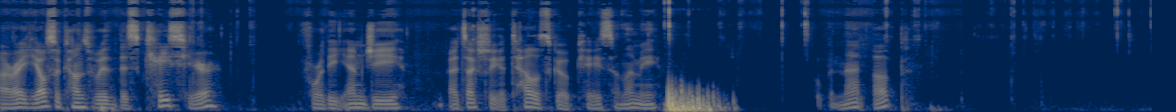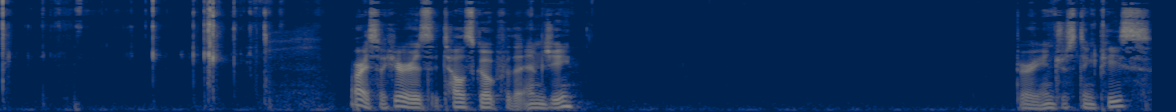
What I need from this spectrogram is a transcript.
All right, he also comes with this case here for the MG. It's actually a telescope case, and let me open that up. All right, so here is a telescope for the MG. Very interesting piece.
